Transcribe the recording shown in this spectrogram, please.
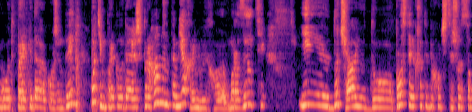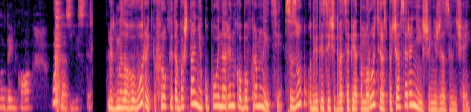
От, перекидаю кожен день. Потім перекладаєш пергаментом, я храню їх е, в морозилці. І до чаю, до просто якщо тобі хочеться щось солоденького, можна з'їсти. Людмила говорить, фрукти та баштані купує на ринку або в крамниці. Сезон у 2025 році розпочався раніше, ніж зазвичай.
